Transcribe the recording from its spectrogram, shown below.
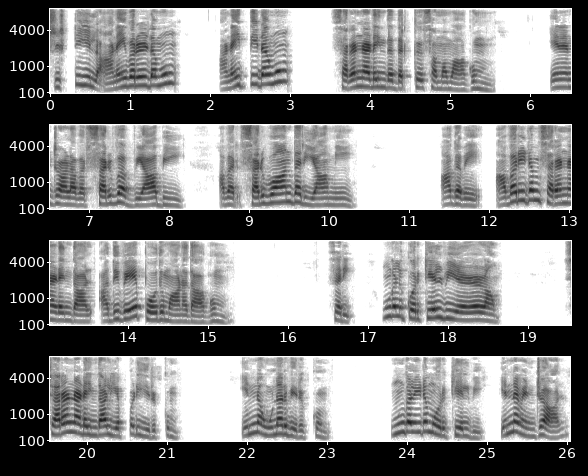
சிருஷ்டியில் அனைவரிடமும் அனைத்திடமும் சரணடைந்ததற்கு சமமாகும். ஏனென்றால் அவர் சர்வ வியாபி அவர் சர்வாந்தர்யாமி ஆகவே அவரிடம் சரணடைந்தால் அதுவே போதுமானதாகும். சரி உங்களுக்கு ஒரு கேள்வி எழலாம். சரணடைந்தால் எப்படி இருக்கும்? என்ன உணர்வு இருக்கும்? உங்களிடம் ஒரு கேள்வி. என்னவென்றால்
